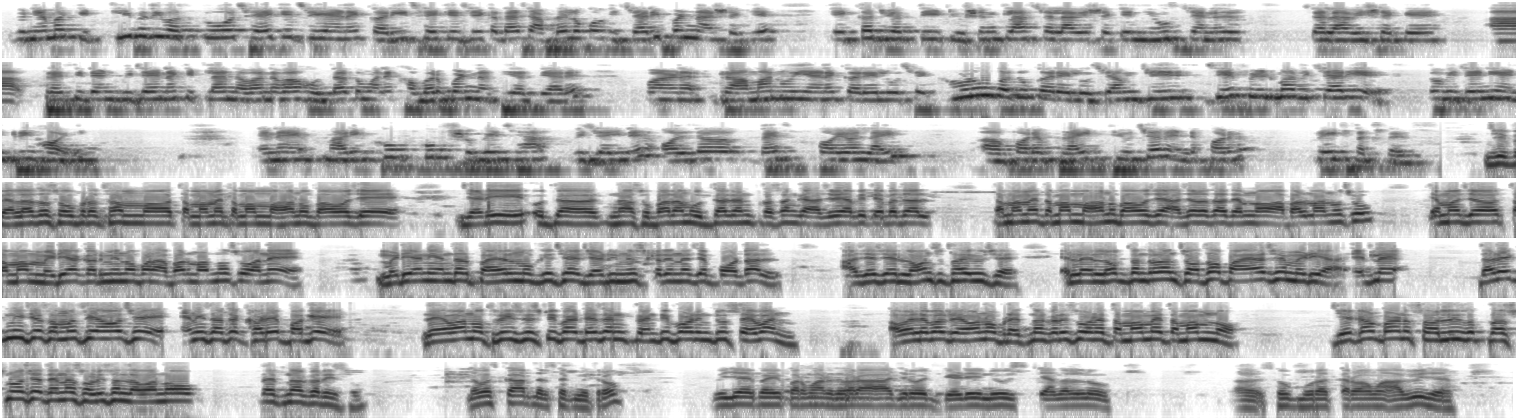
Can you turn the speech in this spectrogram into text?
દુનિયામાં કેટલી બધી વસ્તુઓ છે કે જે એણે કરી છે કે જે કદાચ આપણે લોકો વિચારી પણ ના શકીએ એક જ વ્યક્તિ ટ્યુશન ક્લાસ ચલાવી શકે, ન્યૂઝ ચેનલ ચલાવી શકે. આ પ્રેસિડેન્ટ વિજયના કેટલા નવા નવા હોદ્દા તો મને ખબર પણ નથી અત્યારે, પણ ડ્રામાનું એણે કરેલું છે, ઘણું બધું કરેલું છે. આમ જે જે ફિલ્ડમાં વિચારીએ તો વિજયની એન્ટ્રી હોય. એને મારી ખૂબ ખૂબ શુભેચ્છા વિજયને. All the best for your life for a bright future and for great success ji, પહેલા તો સૌપ્રથમ તમામે તમામ મહાનુભાવો જે જેડી ના શુભારંભ, ઉદ્ઘાટન પ્રસંગે હાજરી આપી તે બદલ તમામે તમામ મહાનુભાવો જે હાજર હતા તેમનો આભાર માનું છું. તેમજ તમામ મીડિયા કર્મીનો પણ આભાર માનું છું અને મીડિયાની અંદર પહેલ મૂકી છે જેડી ન્યૂઝ કરીને જે પોર્ટલ આજે જે લોન્ચ થયું છે. એટલે લોકતંત્રનો ચોથો પાયા છે મીડિયા. એટલે દરેકની જે સમસ્યાઓ છે, એની સાથે ખડે પગે રહેવાનો three sixty five days and twenty four into seven available રહેવાનો પ્રયત્ન કરીશું અને તમામે તમામનો જે કંઈ પણ પ્રશ્નો છે તેના સોલ્યુશન લાવવાનો પ્રયત્ન કરીશું. નમસ્કાર દર્શક મિત્રો. વિજયભાઈ પરમાર દ્વારા આજ રોજ જેડી ન્યૂઝ ચેનલનું શુભ મુહૂર્ત કરવામાં આવ્યું છે.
